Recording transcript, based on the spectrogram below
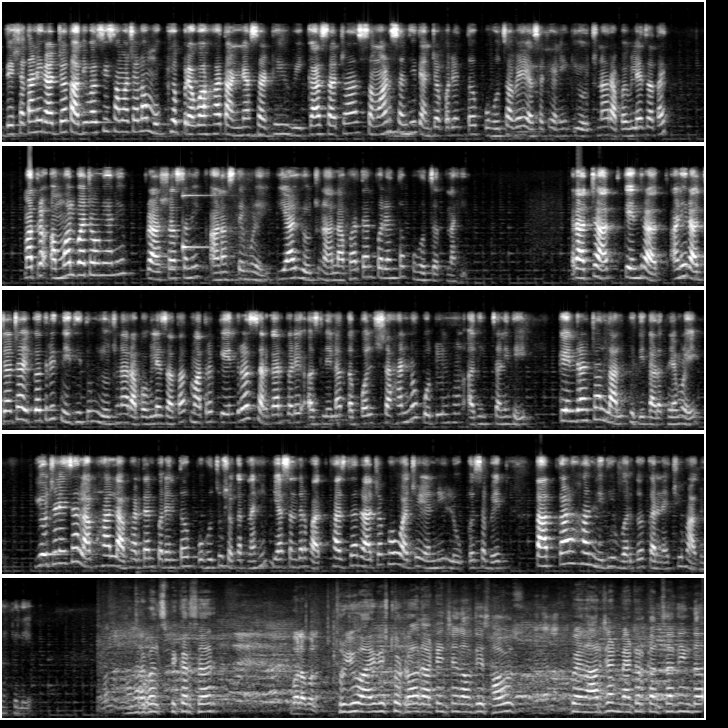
देशात आणि राज्यात आदिवासी समाजाला मुख्य प्रवाहात आणण्यासाठी विकासाच्या समान संधी त्यांच्यापर्यंत पोहोचाव्या यासाठी अनेक योजना राबविल्या जात आहेत. मात्र अंमलबजावणी आणि प्रशासनिक अनास्थेमुळे या योजना लाभार्थ्यांपर्यंत पोहोचत नाही. राज्यात केंद्रात आणि राज्याच्या एकत्रित निधीतून योजना राबविल्या जातात. मात्र केंद्र सरकारकडे असलेला तब्बल शहाण्णव कोटींहून अधिकचा निधी केंद्राच्या लालफितीत अडकल्यामुळे योजनेचा लाभ हा लाभार्थ्यांपर्यंत पोहोचू शकत नाही. या संदर्भात खासदार राजाभाऊ वाजे यांनी लोकसभेत तात्काळ हा निधी वर्ग करण्याची मागणी केली ऑनरेबल स्पीकर सर बोला बोला. Through you I wish to draw the attention of this house to an urgent matter concerning the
